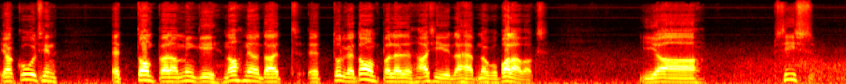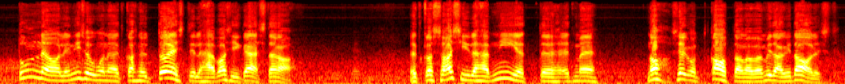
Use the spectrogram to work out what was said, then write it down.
ja kuulsin, et Toompeal on mingi noh, nii-öelda, et, et tulge Toompeale, asi läheb nagu palavaks. ja siis tunne oli niisugune, et kas nüüd tõesti läheb asi käest ära. et kas asi läheb nii, et, et me noh, seekord kaotame või midagi taolist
